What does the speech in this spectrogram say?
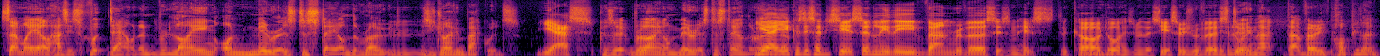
Samael has his foot down and relying on mirrors to stay on the road. Hmm. Is he driving backwards? yes. Because relying on mirrors to stay on the road. Yeah, yeah, because it said you see it suddenly the van reverses and hits the car door, hits him with this. Yeah, so he's reversing. it's doing that that very popular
